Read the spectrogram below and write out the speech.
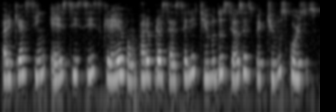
para que assim estes se inscrevam para o processo seletivo dos seus respectivos cursos.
